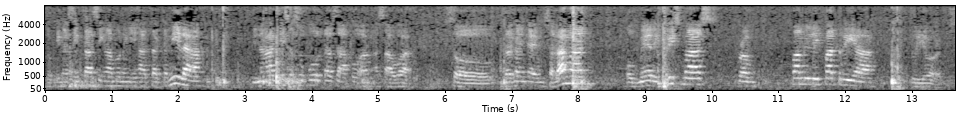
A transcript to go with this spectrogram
So kinasing-kasing amo nang ihatag kanila pinaagi sa suporta sa ako ang asawa. So daghan kayong salamat o Merry Christmas from Family Patria to yours.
